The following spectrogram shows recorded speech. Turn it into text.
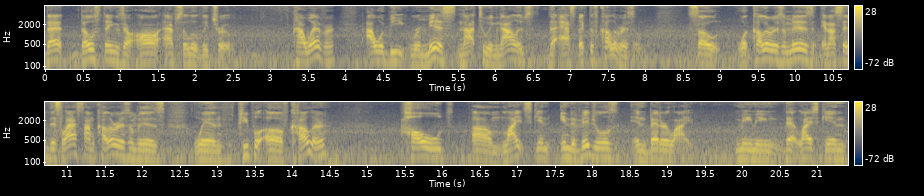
That those things are all absolutely true. However, I would be remiss not to acknowledge the aspect of colorism. So what colorism is, and I said this last time, colorism is when people of color hold um, light skinned individuals in better light, meaning that light skinned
